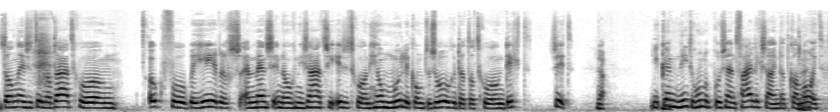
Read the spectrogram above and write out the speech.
Dan is het inderdaad gewoon, ook voor beheerders en mensen in de organisatie, is het gewoon heel moeilijk om te zorgen dat dat gewoon dicht zit. Je kunt niet 100% veilig zijn, dat kan nee. nooit.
